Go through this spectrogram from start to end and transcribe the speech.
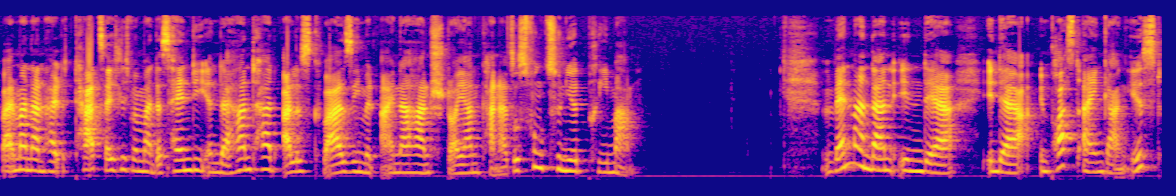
weil man dann halt tatsächlich, wenn man das Handy in der Hand hat, alles quasi mit einer Hand steuern kann. Also es funktioniert prima. Wenn man dann in der, in der, im Posteingang ist,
